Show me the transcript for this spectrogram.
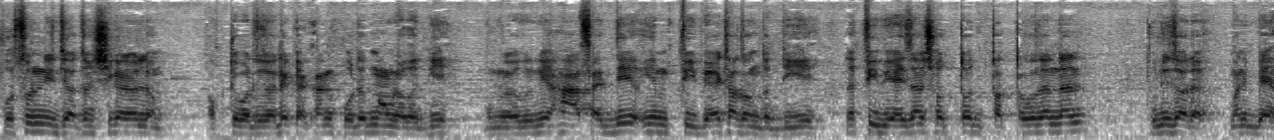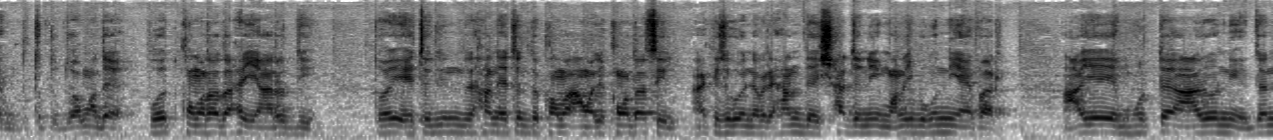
প্রচুর নির্যাতন শিকার হলাম অক্টোবর দু হাজার করে মামলা করি। মামলা করি হ্যাঁ সাইড দিয়ে পিবিআই তদন্ত দিয়ে। পিবিআই যান সত্য তথ্য দেন তুলি ধরে। মানে জমা দেয়। বহুত ক্ষমতা দেখাই আর দি তো এতদিন রেহান এতদিন কমা আমার ক্ষমতা ছিল। আর কিছু করি না রেহান হান দেশ স্বাধীন মানুষ বহু নিয়ে পার আর এই মুহূর্তে আরও যেন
